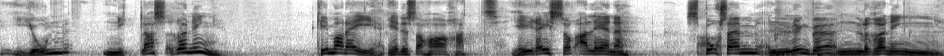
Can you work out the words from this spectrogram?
Jon Niklas Rønning? Hvem av de er det som har hatt 'Jeg reiser alene'? Sporsem, Lyngbø, Rønning.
